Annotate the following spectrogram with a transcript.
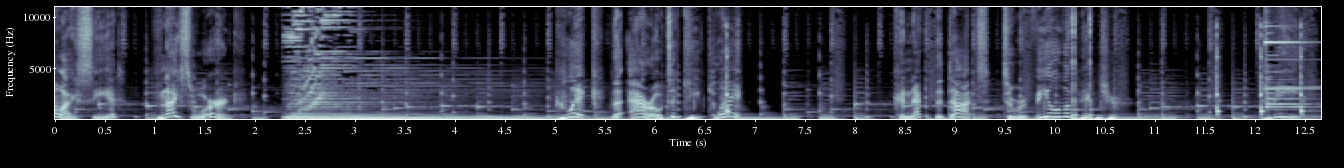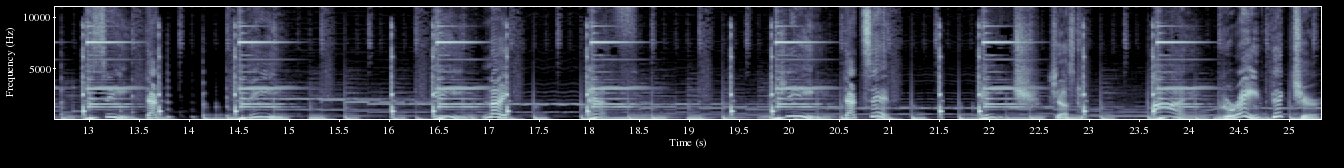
Now I see it. Nice work. Click the arrow to keep playing. Connect the dots to reveal the picture. B, C, that, D, E, night, F, G, that's it. H, just I. Great picture!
